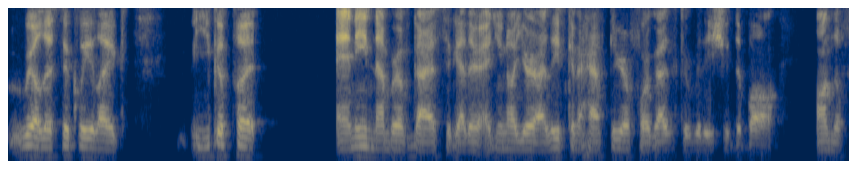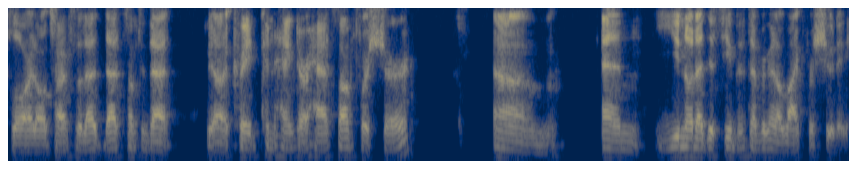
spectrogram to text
realistically, like you could put any number of guys together, and you know you're at least gonna have three or four guys who could really shoot the ball on the floor at all times. So that that's something that uh, Creighton can hang their hats on for sure. Um, and you know that this team is never gonna lack for shooting,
